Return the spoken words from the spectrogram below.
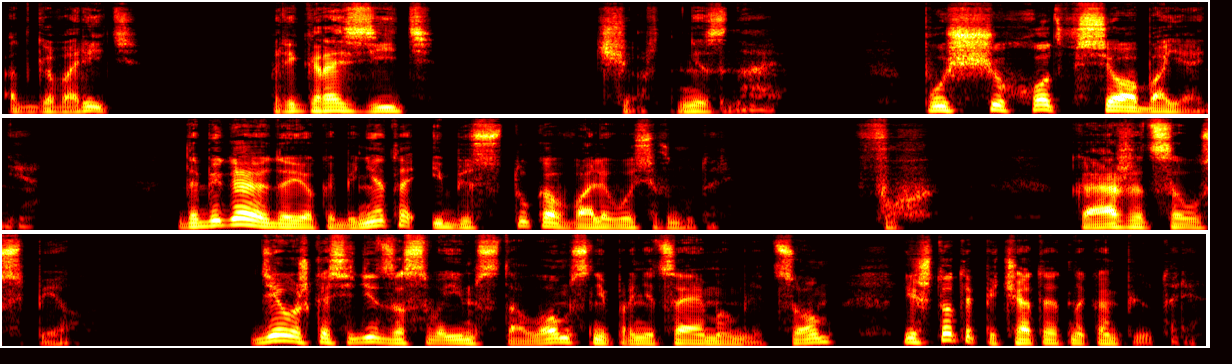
отговорить, пригрозить. Черт, не знаю. Пущу ход все обаяние. Добегаю до ее кабинета и без стука валиваюсь внутрь. Фух, кажется, успел. Девушка сидит за своим столом с непроницаемым лицом и что-то печатает на компьютере.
